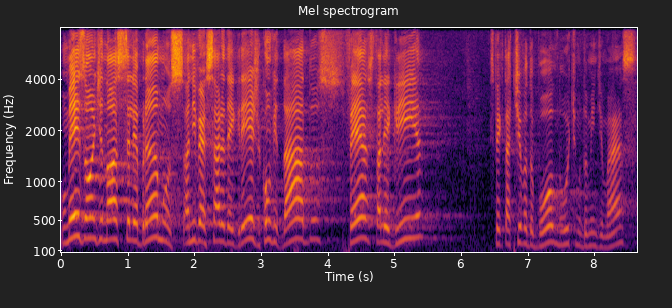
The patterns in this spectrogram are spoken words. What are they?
um mês onde nós celebramos aniversário da igreja, convidados, festa, alegria, expectativa do bolo no último domingo de março.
